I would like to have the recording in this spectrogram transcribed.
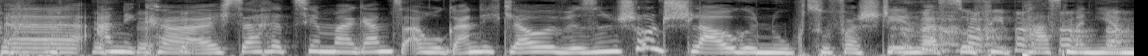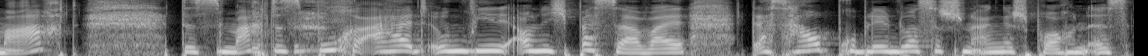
Äh, Annika, ich sage jetzt hier mal ganz arrogant, ich glaube, wir sind schon schlau genug zu verstehen, was Sophie Passmann hier macht. Das macht das Buch halt irgendwie auch nicht besser, weil das Hauptproblem, du hast es schon angesprochen, ist,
